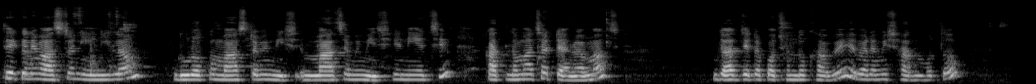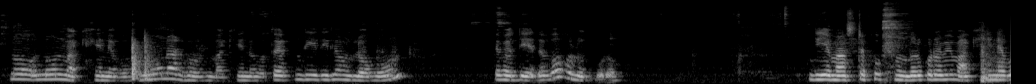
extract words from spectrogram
তো এখানে মাছটা নিয়ে নিলাম। দু রকম মাছটা আমি মাছ আমি মিশিয়ে নিয়েছি। কাতলা মাছ আর ট্যাংরা মাছ। যার যেটা পছন্দ খাবে, এবার আমি স্বাদ মতো নুন মাখিয়ে নেব। নুন আর হলুদ মাখিয়ে নেব। তো এখন দিয়ে দিলাম লবণ। এবার দিয়ে দেবো হলুদ গুঁড়ো। দিয়ে মাছটা খুব সুন্দর করে আমি মাখিয়ে নেব।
